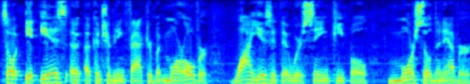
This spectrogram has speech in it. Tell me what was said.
So it is a, a contributing factor, but moreover, why is it that we're seeing people more so than ever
